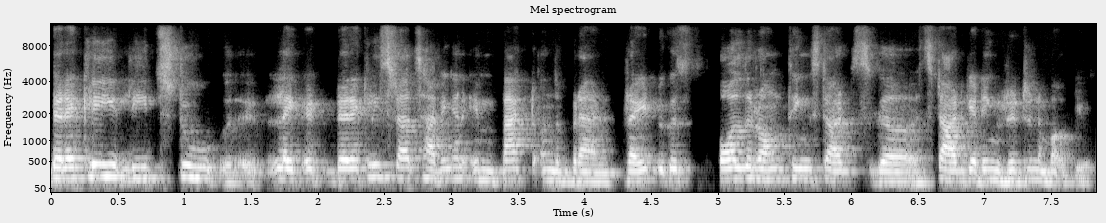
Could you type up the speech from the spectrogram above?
directly leads to like it directly starts having an impact on the brand right? Because all the wrong things starts uh, start getting written about you.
